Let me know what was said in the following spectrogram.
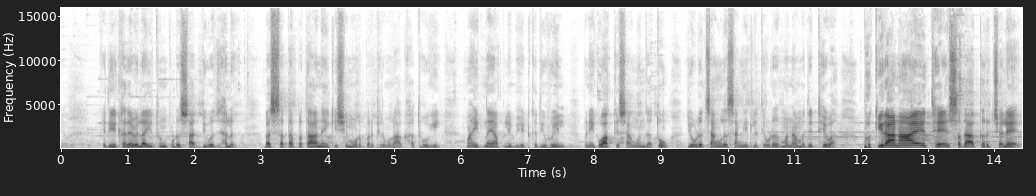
कधी एखाद्या वेळेला इथून पुढं सात दिवस झालं. बस आता पता नाही किशी मोड पर फिर मुलाखात होगी. माहीत नाही आपली भेट कधी होईल पण एक वाक्य सांगून जातो. जेवढं चांगलं सांगितलं तेवढं मनामध्ये ठेवा. फकीराना आय थे सदा कर चले.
